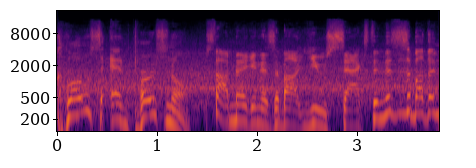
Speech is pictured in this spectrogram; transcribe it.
close and personal. Stop making this about you, Saxton. This is about the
